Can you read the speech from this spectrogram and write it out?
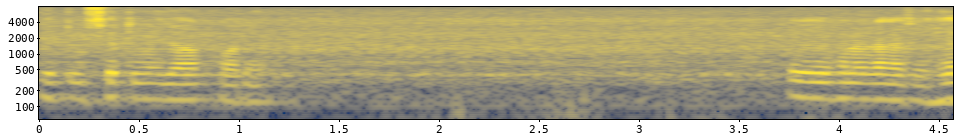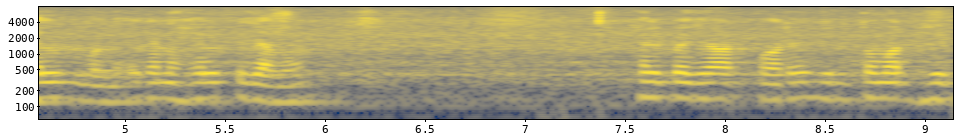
ইউটিউব সেটিংয়ে যাওয়ার পরে এখানে লেখা আছে হেল্প বলে, এখানে হেল্পে যাব। হেল্পে যাওয়ার পরে যদি তোমার ভিড,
